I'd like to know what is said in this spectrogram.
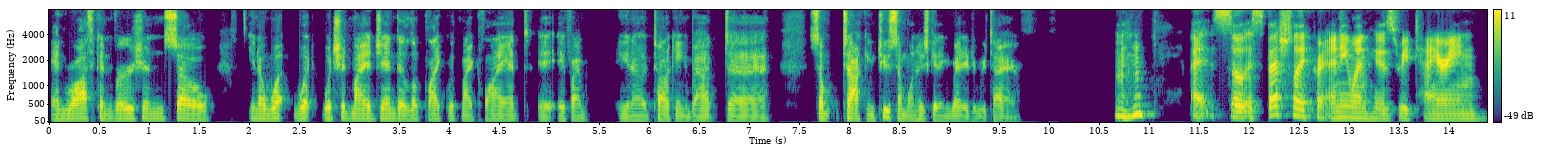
and Roth conversion. So, you know what what what should my agenda look like with my client if I'm you know talking about uh, some talking to someone who's getting ready to retire? Mm-hmm. Uh, so, especially for anyone who's retiring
